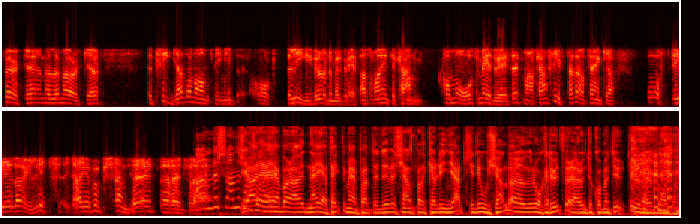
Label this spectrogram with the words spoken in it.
spöken eller mörker. Det triggas av någonting och det ligger i det undermedvetna som man inte kan komma åt medvetet. Man kan sitta där och tänka, åh, det är löjligt. Jag är vuxen, jag är inte rädd för det här. Anders, Anders Ja, nej, jag bara, nej, jag tänkte mer på att det känns som att Caroline Giertz i det okända har råkat ut för det här och inte kommit ut ur den här hypnosen.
